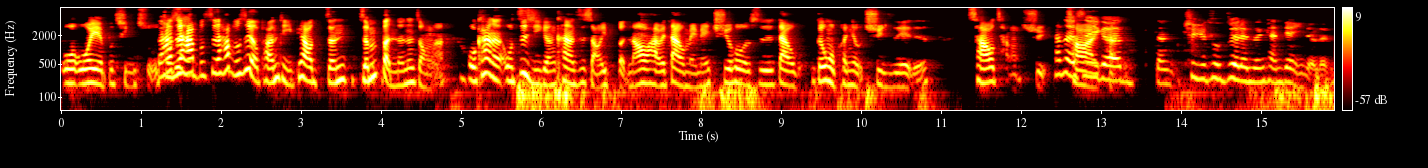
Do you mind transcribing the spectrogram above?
我我也不清楚。就是他不是他不是有团体票整整本的那种吗？我看了我自己一个人看了至少一本，然后我还会带我妹妹去，或者是带我跟我朋友去之类的，超常去。他真的是一个等去 YouTube 最认真看电影的人。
